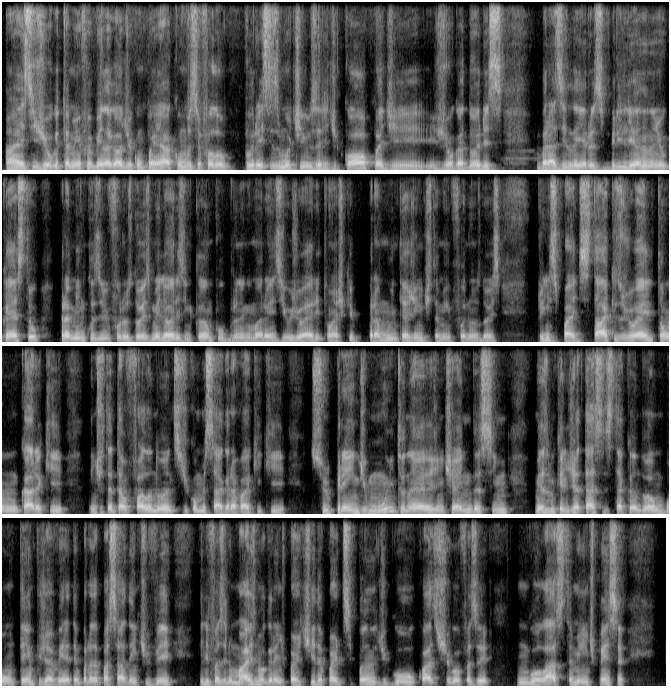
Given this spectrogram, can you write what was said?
Ah, esse jogo também foi bem legal de acompanhar, como você falou, por esses motivos ali de Copa, de jogadores brasileiros brilhando no Newcastle. Para mim, inclusive, foram os dois melhores em campo, o Bruno Guimarães e o Joeliton. Acho que para muita gente também foram os dois principais destaques. O Joeliton, um cara que a gente até estava falando antes de começar a gravar aqui, que surpreende muito, né? A gente ainda assim, mesmo que ele já está se destacando há um bom tempo, já vem na temporada passada, a gente vê ele fazendo mais uma grande partida, participando de gol, quase chegou a fazer um golaço também. A gente pensa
